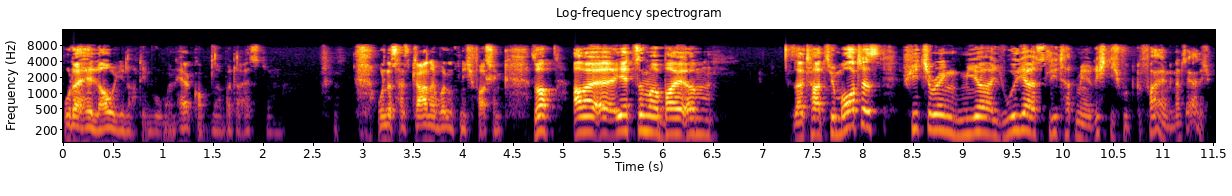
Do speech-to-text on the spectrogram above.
Oder Hellau, je nachdem, wo man herkommt. Ne, aber da ist und das heißt Karneval und nicht Fasching. So, aber äh, jetzt sind wir bei ähm, Saltatio Mortis featuring Mia Julia. Das Lied hat mir richtig gut gefallen, ganz ehrlich.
